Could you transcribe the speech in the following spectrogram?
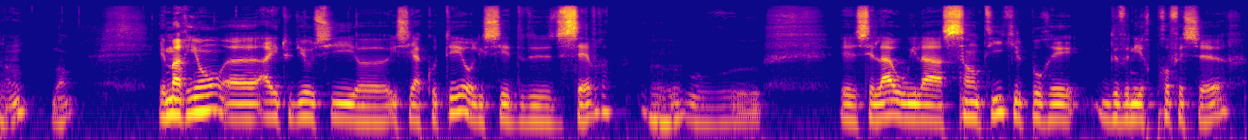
Hein, bon. Et Marion euh, a étudié aussi euh, ici à côté, au lycée de, Sèvres. Mhm. et c'est là où il a senti qu'il pourrait devenir professeur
